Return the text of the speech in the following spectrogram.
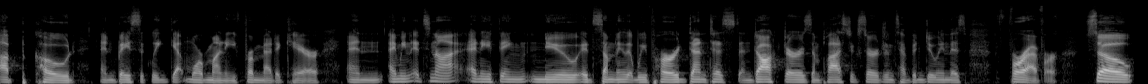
upcode and basically get more money from Medicare. And I mean, it's not anything new. It's something that we've heard dentists and doctors and plastic surgeons have been doing this forever. So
